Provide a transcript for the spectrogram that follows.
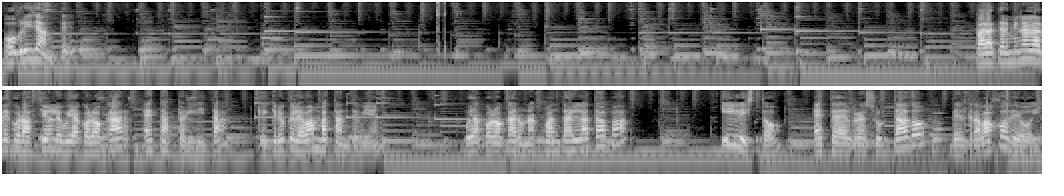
o brillante. Para terminar la decoración le voy a colocar estas perlitas, que creo que le van bastante bien. Voy a colocar unas cuantas en la tapa y listo. Este es el resultado del trabajo de hoy.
